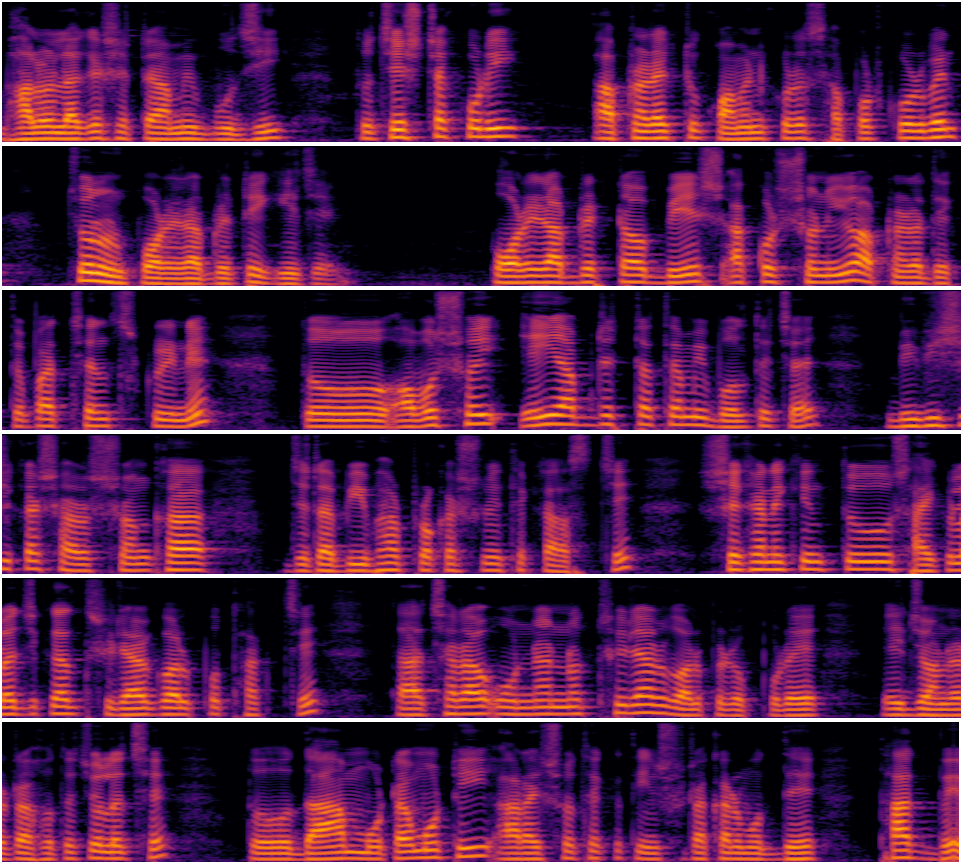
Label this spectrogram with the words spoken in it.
ভালো লাগে সেটা আমি বুঝি। তো চেষ্টা করি আপনারা একটু কমেন্ট করে সাপোর্ট করবেন। চলুন পরের আপডেটে এগিয়ে যাই। পরের আপডেটটাও বেশ আকর্ষণীয়, আপনারা দেখতে পাচ্ছেন স্ক্রিনে তো অবশ্যই এই আপডেটটাতে আমি বলতে চাই, বিভীষিকা সারসংখ্যা যেটা বিভার প্রকাশনী থেকে আসছে, সেখানে কিন্তু সাইকোলজিক্যাল থ্রিলার গল্প থাকছে। তাছাড়াও অন্যান্য থ্রিলার গল্পের ওপরে এই জনরাটা হতে চলেছে। তো দাম মোটামুটি আড়াইশো থেকে তিনশো টাকার মধ্যে থাকবে।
